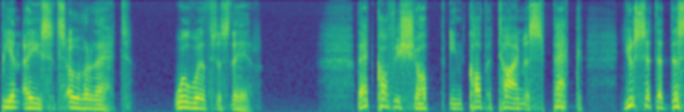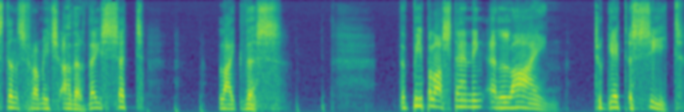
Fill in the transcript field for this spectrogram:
P&A sits over that. Woolworths is there. That coffee shop in COVID time is packed. You sit a distance from each other. They sit like this. The people are standing a line to get a seat.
